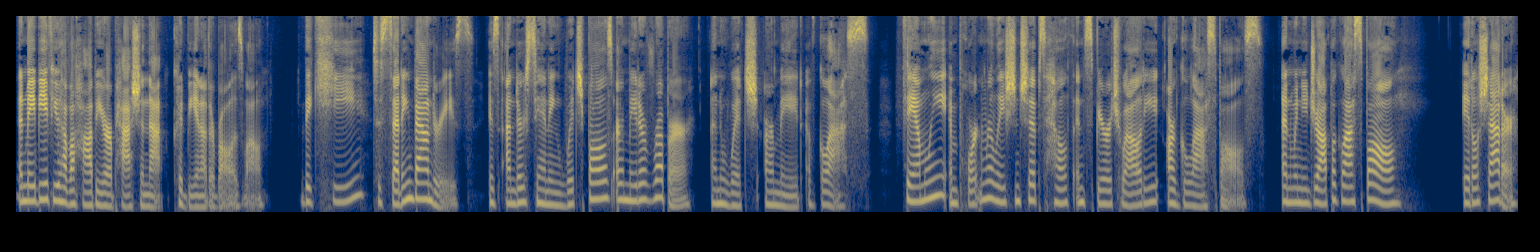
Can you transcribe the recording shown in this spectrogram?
And maybe if you have a hobby or a passion, that could be another ball as well. The key to setting boundaries is understanding which balls are made of rubber and which are made of glass. Family, important relationships, health, and spirituality are glass balls. And when you drop a glass ball, it'll shatter.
